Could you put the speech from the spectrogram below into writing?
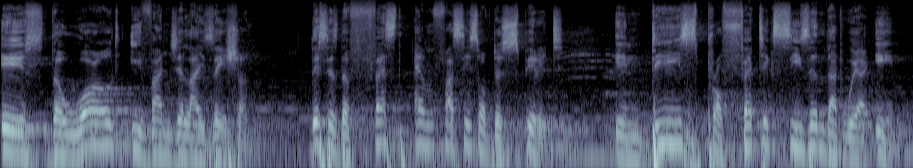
is the world evangelization. This is the first emphasis of the Spirit in this prophetic season that we are in.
